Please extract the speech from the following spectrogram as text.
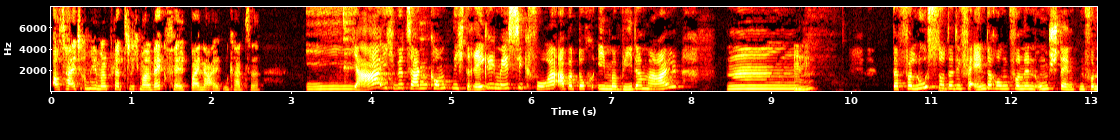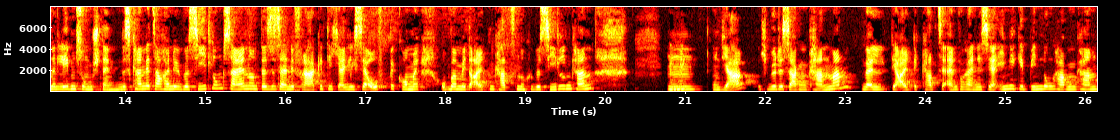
aus heiterem Himmel plötzlich mal wegfällt bei einer alten Katze? Ja, ich würde sagen, kommt nicht regelmäßig vor, aber doch immer wieder mal. Hm, mhm. Der Verlust oder die Veränderung von den Umständen, von den Lebensumständen. Das kann jetzt auch eine Übersiedlung sein und das ist eine Frage, die ich eigentlich sehr oft bekomme, ob man mit alten Katzen noch übersiedeln kann. Mhm. Hm, und ja, ich würde sagen, kann man, weil die alte Katze einfach eine sehr innige Bindung haben kann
